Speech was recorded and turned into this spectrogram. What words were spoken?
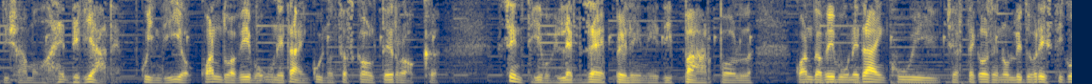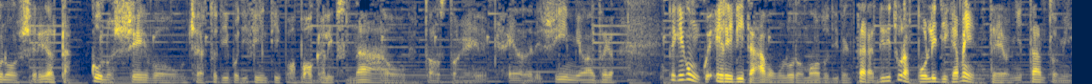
diciamo, deviate. Quindi io, quando avevo un'età in cui non si ascolta il rock, sentivo i Led Zeppelin, i Deep Purple, quando avevo un'età in cui certe cose non le dovresti conoscere, in realtà conoscevo un certo tipo di film tipo Apocalypse Now, piuttosto che Il pianeta delle scimmie o altre cose, perché comunque ereditavo un loro modo di pensare, addirittura politicamente ogni tanto mi,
